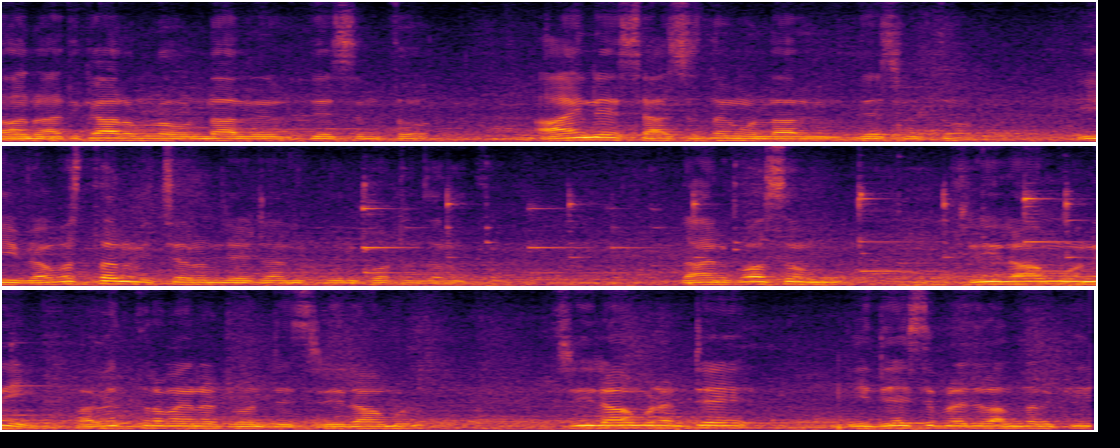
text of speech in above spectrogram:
తాను అధికారంలో ఉండాలనే ఉద్దేశంతో ఆయనే శాశ్వతంగా ఉండాలనే ఉద్దేశంతో ఈ వ్యవస్థను విచ్ఛిన్నం చేయడానికి కూరుకోవటం జరుగుతుంది. దానికోసం శ్రీరాముని పవిత్రమైనటువంటి శ్రీరాముడు శ్రీరాముడు అంటే ఈ దేశ ప్రజలందరికీ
